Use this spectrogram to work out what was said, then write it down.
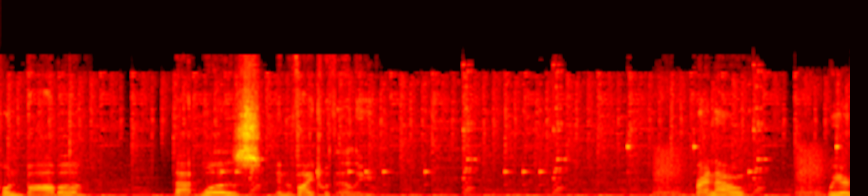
Humbaba, that was invite with Ellie. Right now, we are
